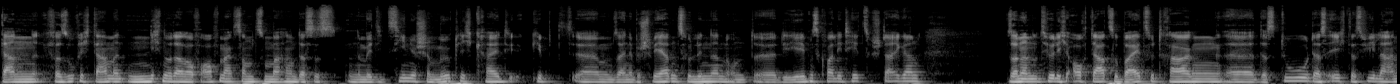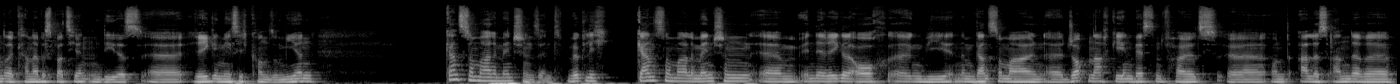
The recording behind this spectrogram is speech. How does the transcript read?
dann versuche ich damit nicht nur darauf aufmerksam zu machen, dass es eine medizinische Möglichkeit gibt, ähm, seine Beschwerden zu lindern und äh, die Lebensqualität zu steigern, sondern natürlich auch dazu beizutragen, äh, dass du, dass ich, dass viele andere Cannabis-Patienten, die das äh, regelmäßig konsumieren, ganz normale Menschen sind. Wirklich ganz normale Menschen, ähm, in der Regel auch irgendwie einem ganz normalen äh, Job nachgehen, bestenfalls, äh, und alles andere,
